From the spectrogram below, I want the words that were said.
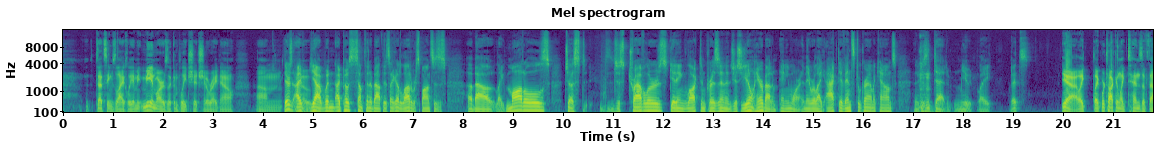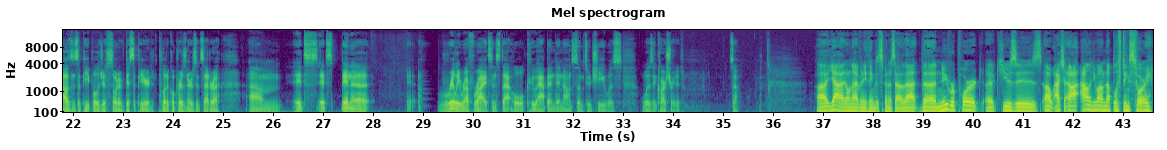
that seems likely. I mean, Myanmar is a complete shit show right now. Um, There's, I know, yeah, when I posted something about this, I got a lot of responses about like models, just just travelers getting locked in prison, and just you don't hear about them anymore. And they were like active Instagram accounts. They're just Mm-hmm. dead, mute. Like it's yeah, like like we're talking like tens of thousands of people just sort of disappeared, political prisoners, etc. Um, it's it's been a really rough ride since that whole coup happened and Aung San Suu Kyi was was incarcerated. Uh, yeah, I don't have anything to spin us out of that. The new report accuses. Oh, actually, uh, Alan, you want an uplifting story?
